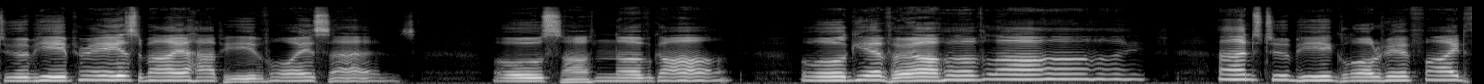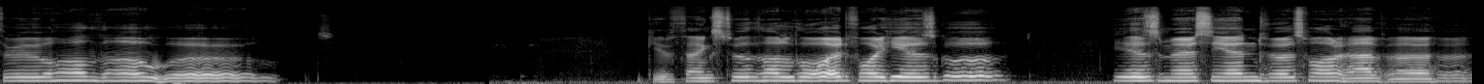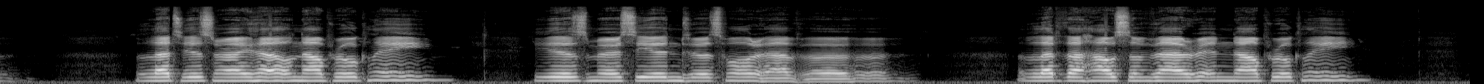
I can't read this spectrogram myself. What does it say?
to be praised by happy voices. O Son of God, O Giver of life, and to be glorified through all the world. Give thanks to the Lord, for he is good. His mercy endures forever. Let Israel now proclaim, His mercy endures forever. Let the house of Aaron now proclaim,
